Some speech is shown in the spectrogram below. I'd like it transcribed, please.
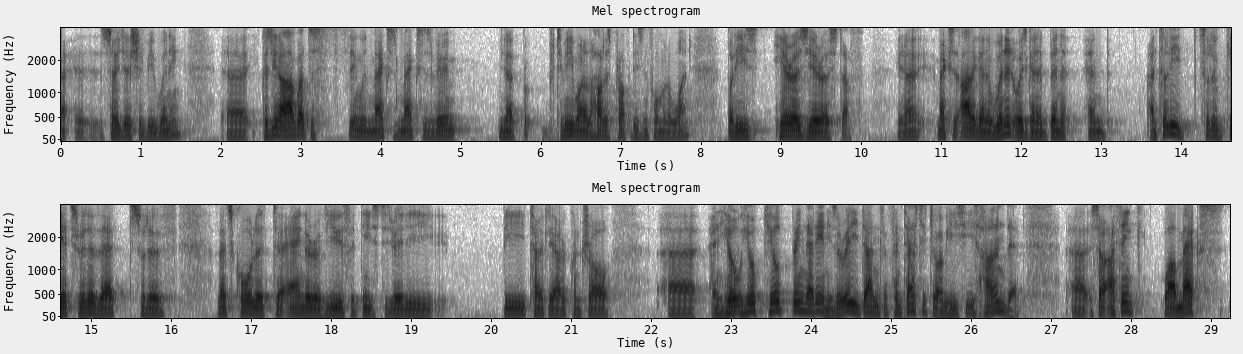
uh, Sergio should be winning. Because, you know, I've got this thing with Max. Max is very, you know, to me, one of the hottest properties in Formula One. But he's hero zero stuff. You know, Max is either going to win it or he's going to bin it. And until he sort of gets rid of that sort of, let's call it uh, anger of youth that needs to really be totally out of control, uh, and he'll he'll he'll bring that in. He's already done a fantastic job. He's he's honed that. Uh, so I think while Max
